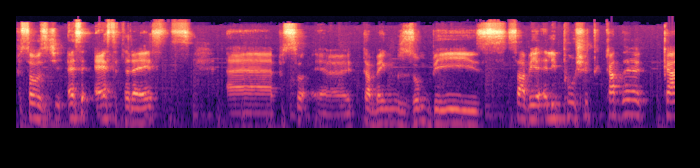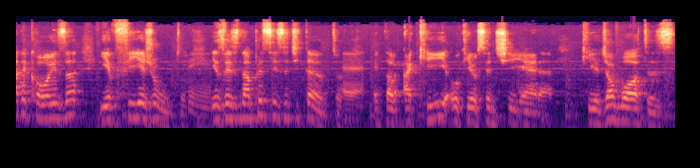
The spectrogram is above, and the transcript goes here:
pessoas de extraterrestres, uh, pessoa, uh, também zumbis, sabe? Ele puxa cada, cada coisa e enfia junto. Sim. E às vezes não precisa de tanto. É. Então aqui o que eu senti era que o John Waters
